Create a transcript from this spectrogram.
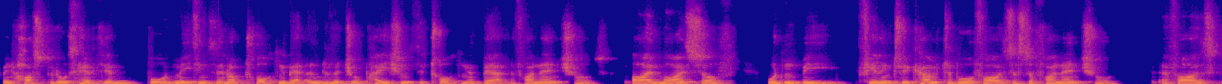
when hospitals have their board meetings, they're not talking about individual patients, they're talking about the financials. I myself wouldn't be feeling too comfortable if I was just a financial, if I was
